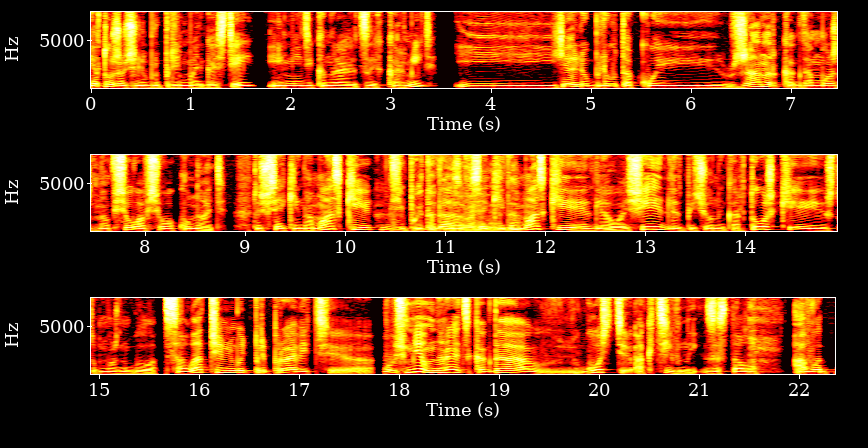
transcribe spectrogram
Я тоже очень люблю принимать гостей, и мне дико нравится их кормить. И я люблю такой жанр, когда можно все во все окунать. То есть всякие намазки. Дипы, так Да, всякие да? намазки угу. для овощей, для печеной картошки, чтобы можно было салат чем-нибудь приправить. В общем, мне нравится, когда гость активный за столом. А вот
